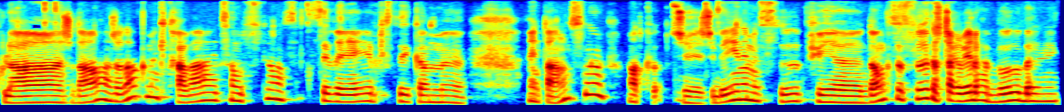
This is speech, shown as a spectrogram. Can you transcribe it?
couleurs, j'adore, j'adore comment il travaille. Aussi, on sait que c'est vrai, puis c'est comme euh, intense. En tout cas, j'ai, bien aimé ça. Puis euh, donc, c'est sûr, quand je suis arrivé là-bas, ben,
